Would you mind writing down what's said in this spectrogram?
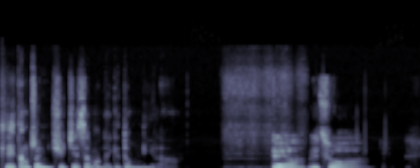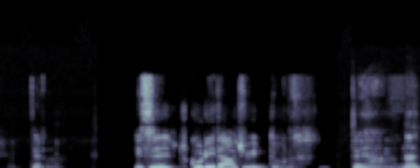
可以当做你去健身房的一个动力啦。对啊，没错啊，对啊，也是鼓励大家去运动的。对啊，那。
